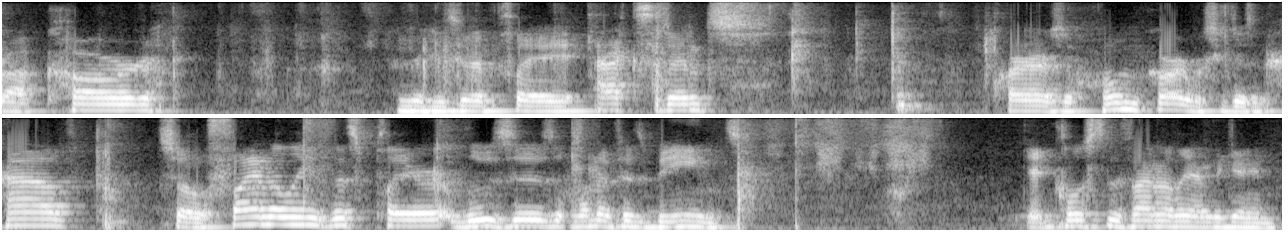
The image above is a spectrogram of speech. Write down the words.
Draw a card, and then he's going to play accident. Requires a home card, which he doesn't have. So finally, this player loses one of his beans. Getting close to the final end of the game.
